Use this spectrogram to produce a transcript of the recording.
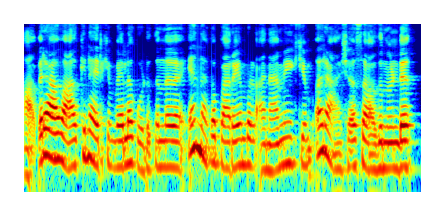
അവർ ആ വാക്കിനായിരിക്കും വില കൊടുക്കുന്നത് എന്നൊക്കെ പറയുമ്പോൾ അനാമികയ്ക്കും ഒരാശ്വാസമാകുന്നുണ്ട്.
